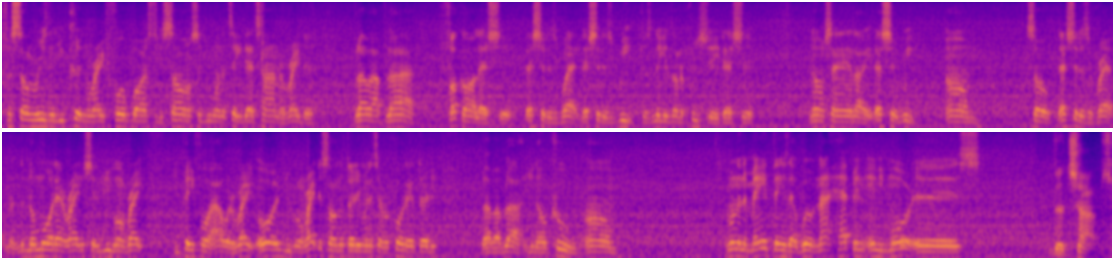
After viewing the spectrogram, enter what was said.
for some reason you couldn't write four bars to your song, so you want to take that time to write the blah blah blah. Fuck all that shit. That shit is whack. That shit is weak because niggas don't appreciate that shit. You know what I'm saying? Like that shit weak. Um, so that shit is a wrap. No, no more of that writing shit. If you gonna write, you pay for an hour to write, or if you gonna write the song in 30 minutes and record it in 30, blah blah blah. You know, cool. Um, one of the main things that will not happen anymore is the chops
